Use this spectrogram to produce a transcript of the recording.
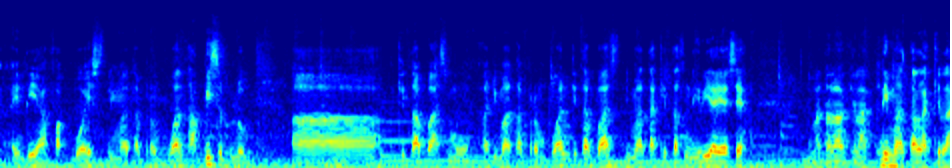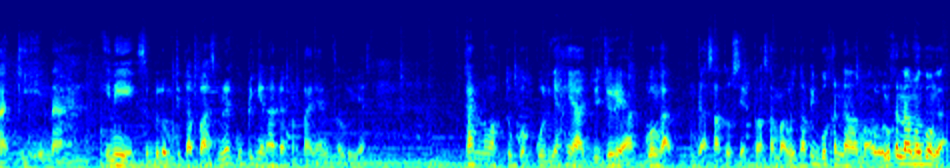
ini ya fuckboys di mata perempuan. Tapi sebelum uh, kita bahas meng- di mata perempuan, kita bahas di mata kita sendiri ya Yes ya. di mata laki-laki Di mata laki-laki. Nah ini sebelum kita bahas, sebenarnya gue pingin ada pertanyaan ke lu ya. Kan waktu gue kuliah ya, jujur ya, gue nggak nggak satu circle sama lu, tapi gue kenal sama lu. Lu kenal sama gue nggak?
